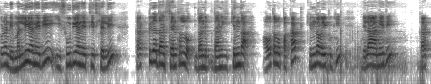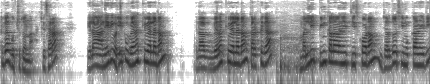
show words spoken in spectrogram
చూడండి మళ్ళీ అనేది ఈ సూది అనేది తీసుకెళ్ళి కరెక్ట్గా దాని సెంటర్లో దాని దానికి కింద అవతల పక్క కింద వైపుకి ఇలా అనేది కరెక్ట్గా గుచ్చుతున్నా. చూసారా? ఇలా అనేది వైపు వెనక్కి వెళ్ళడం ఇలా వెనక్కి వెళ్ళడం కరెక్ట్గా మళ్ళీ పింక్ కలర్ అనేది తీసుకోవడం జర్దోసి ముక్క అనేది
